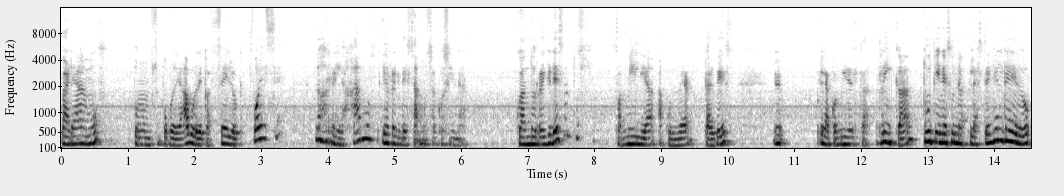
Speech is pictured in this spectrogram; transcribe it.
Paramos, tomamos un poco de agua, de café, lo que fuese, nos relajamos y regresamos a cocinar. Cuando regresan tus familia a comer, tal vez eh, la comida está rica, tú tienes una plasta en el dedo,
